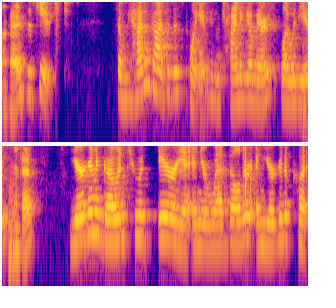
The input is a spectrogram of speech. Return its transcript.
Okay. This is huge. So we haven't gotten to this point yet because I'm trying to go very slow with you. Okay. You're gonna go into an area in your web builder and you're gonna put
